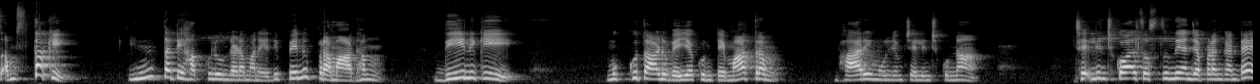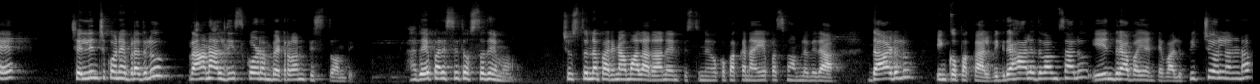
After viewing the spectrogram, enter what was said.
సంస్థకి ఇంతటి హక్కులు ఉండడం అనేది పెను ప్రమాదం. దీనికి ముక్కుతాడు వేయకుంటే మాత్రం భారీ మూల్యం చెల్లించుకున్న చెల్లించుకోవాల్సి వస్తుంది అని చెప్పడం కంటే చెల్లించుకునే బ్రదులు ప్రాణాలు తీసుకోవడం బెటర్ అనిపిస్తోంది. అదే పరిస్థితి వస్తుందేమో. చూస్తున్న పరిణామాలు అలానే అనిపిస్తున్నాయి. ఒక పక్కన అయ్యప్ప స్వాముల మీద దాడులు ఇంకో పక్క విగ్రహాల ధ్వంసాలు ఏంద్రాబాయ్ అంటే వాళ్ళు పిచ్చోళ్ళు అనడం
